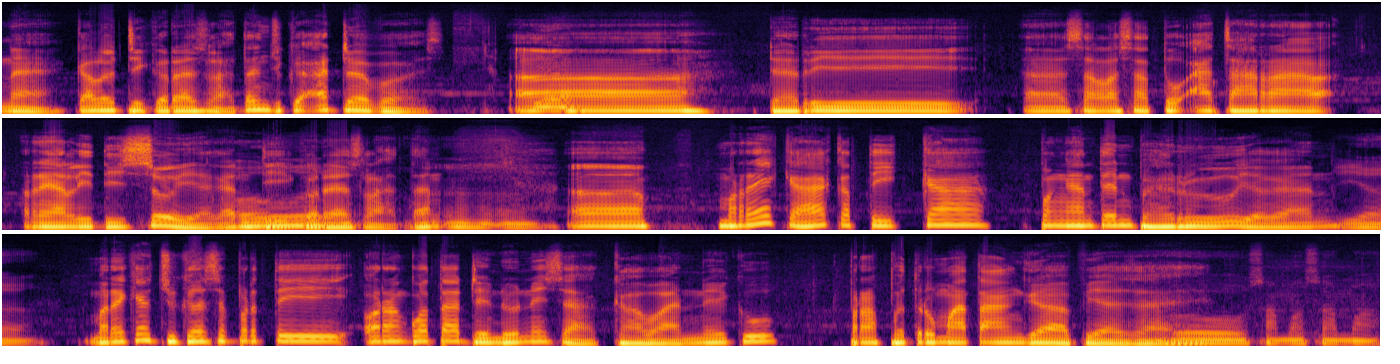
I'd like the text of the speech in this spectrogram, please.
Nah, kalau di Korea Selatan juga ada, Bos. Eh Iya. dari eh, salah satu acara reality show ya kan di Oh. Korea Selatan. Heeh, heeh. Eh mereka ketika pengantin baru ya kan, Iya. mereka juga seperti orang kota di Indonesia, gawane ku perabot rumah tangga biasa. Oh, sama-sama.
